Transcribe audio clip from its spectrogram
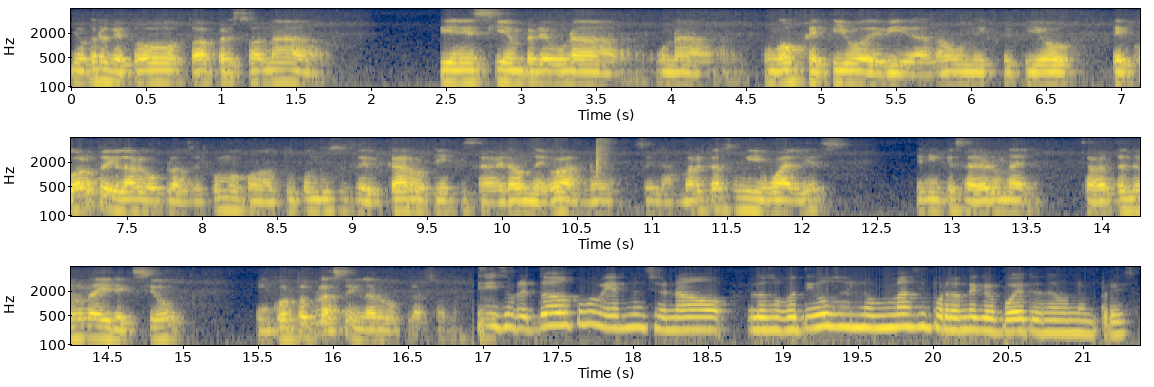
yo creo que todo, toda persona tiene siempre una, una, un objetivo de vida, ¿no? Un objetivo de corto y largo plazo. Es como cuando tú conduces el carro, tienes que saber a dónde vas, ¿no? Entonces las marcas son iguales, tienen que saber, una, saber tener una dirección en corto plazo y en largo plazo. ¿no? Sí, sobre todo, como habías mencionado, los objetivos es lo más importante que puede tener una empresa.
